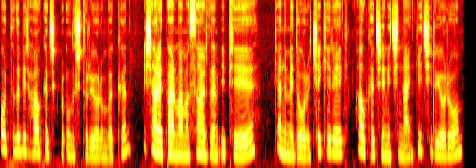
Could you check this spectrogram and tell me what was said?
Ortada bir halkacık oluşturuyorum bakın. İşaret parmağıma sardığım ipi kendime doğru çekerek halkacığın içinden geçiriyorum.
